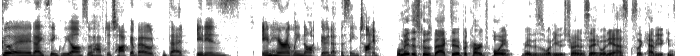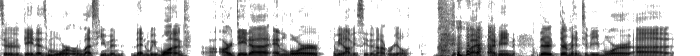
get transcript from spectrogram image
good i think we also have to talk about that it is inherently not good at the same time well, maybe this goes back to Picard's point. Maybe this is what he was trying to say when he asks, like, have you considered if data is more or less human than we want? Our data and lore, I mean, obviously they're not real but, but I mean, they're they're meant to be more, uh,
